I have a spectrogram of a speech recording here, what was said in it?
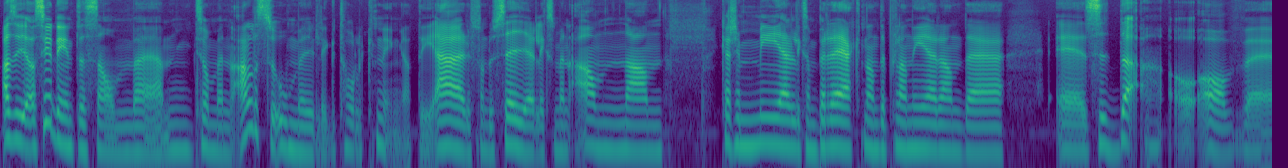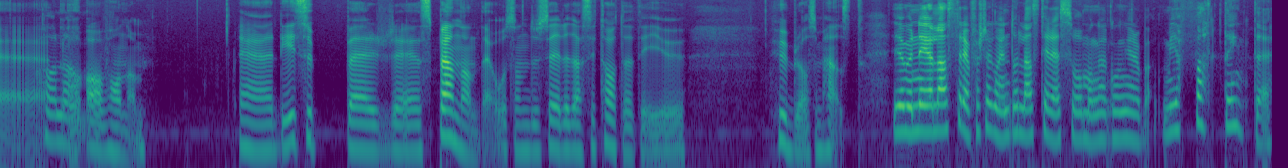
alltså jag ser det inte som, eh, som en alls omöjlig tolkning. Att det är som du säger liksom en annan, kanske mer liksom beräknande, planerande eh, sida av, eh, Honom. av honom. Eh, det är superspännande och som du säger det där citatet är ju hur bra som helst. ja, men när jag läste det första gången, då läste jag det så många gånger och bara, men jag fattar inte.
